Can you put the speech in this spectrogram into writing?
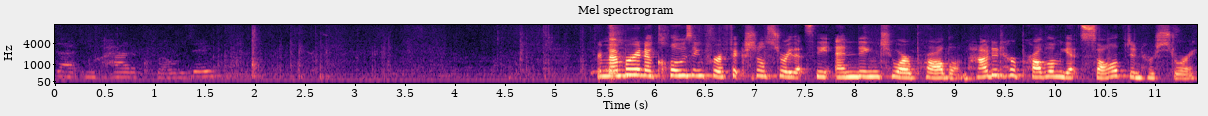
that you had a closing. Remember, in a closing for a fictional story, that's the ending to our problem. How did her problem get solved in her story?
